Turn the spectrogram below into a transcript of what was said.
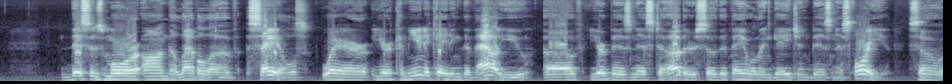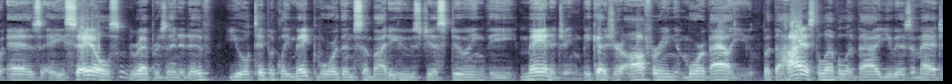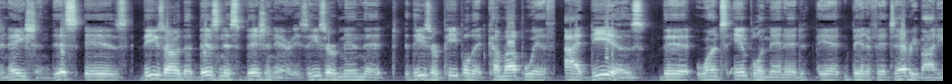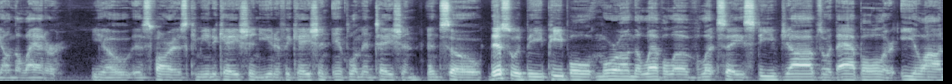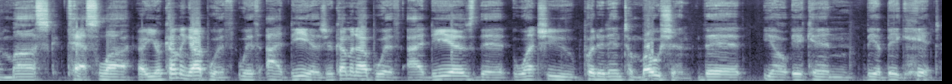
this is more on the level of sales where you're communicating the value of your business to others so that they will engage in business for you. So, as a sales representative, you will typically make more than somebody who's just doing the managing because you're offering more value. But the highest level of value is imagination. This is these are the business visionaries. These are men that these are people that come up with ideas that once implemented it benefits everybody on the ladder you know, as far as communication, unification, implementation. And so this would be people more on the level of, let's say, Steve Jobs with Apple or Elon Musk, Tesla. Uh, you're coming up with, with ideas. You're coming up with ideas that once you put it into motion, that, you know, it can be a big hit.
